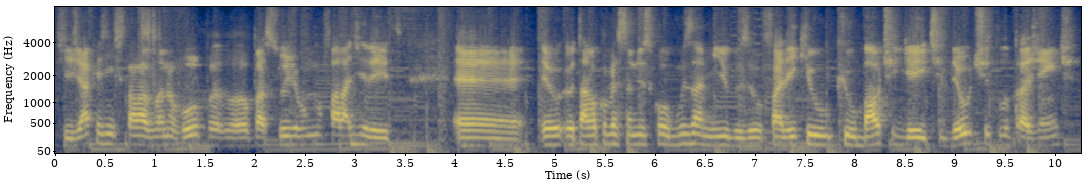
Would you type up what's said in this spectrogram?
de já que a gente tá lavando roupa, roupa suja, vamos falar direito. É, eu, eu tava conversando isso com alguns amigos. Eu falei que o, que o Baltigate deu o título pra gente.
